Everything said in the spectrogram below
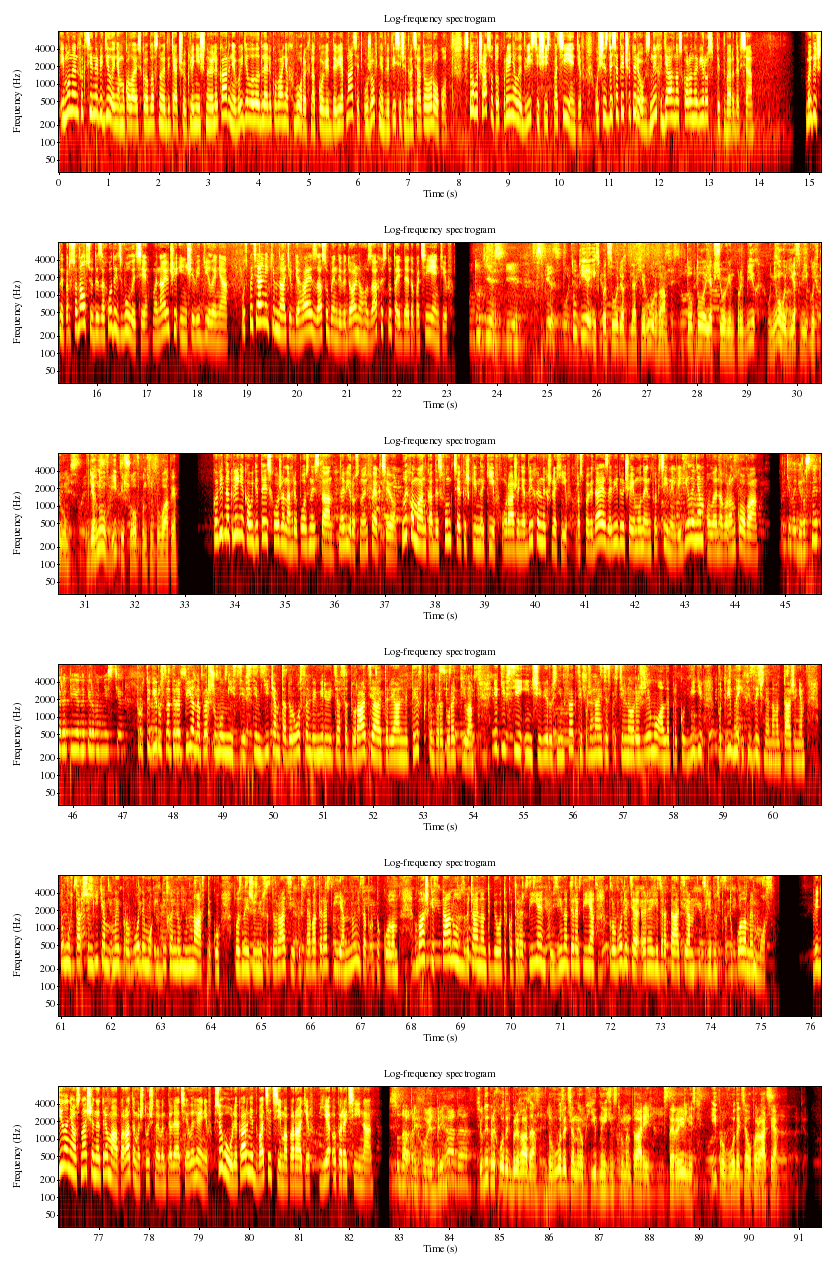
Імуноінфекційне відділення Миколаївської обласної дитячої клінічної лікарні виділили для лікування хворих на COVID-19 у жовтні 2020 року. З того часу тут прийняли 206 пацієнтів. У 64 з них діагноз коронавірус підтвердився. Медичний персонал сюди заходить з вулиці, минаючи інші відділення. У спеціальній кімнаті вдягає засоби індивідуального захисту та йде до пацієнтів. Тут є і спецодяг. Тут є і спецодяг для хірурга. Тобто, якщо він прибіг, у нього є свій костюм. Вдягнув і пішов консультувати. Ковідна клініка у дітей схожа на грипозний стан, на вірусну інфекцію. Лихоманка, дисфункція кишківників, ураження дихальних шляхів, розповідає завідуюча імуноінфекційним відділенням Олена Воронкова. Противовирусная терапия на первом месте. Противірусна терапія на першому місці. Всім дітям та дорослим вимірюється сатурація, артеріальний тиск, температура тіла. Як і всі інші вірусні інфекції, починаються з постільного режиму, але при ковіді потрібне і фізичне навантаження. Тому старшим дітям ми проводимо і дихальну гімнастику по зниженню сатурації, киснева терапія, ну і за протоколом. Важкість стану, звичайно, антибіотикотерапія, інфузійна терапія, проводиться регідратація згідно з протоколами МОЗ. Відділення оснащене трьома апаратами штучної вентиляції легенів. Всього у лікарні 27 апаратів. Є операційна. Сюди приходить бригада. Сюди приходить бригада, довозиться необхідний інструментарій, стерильність і проводиться операція.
